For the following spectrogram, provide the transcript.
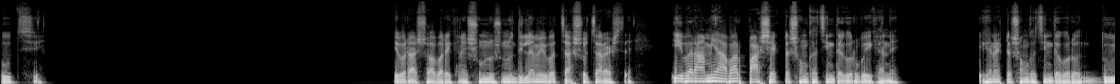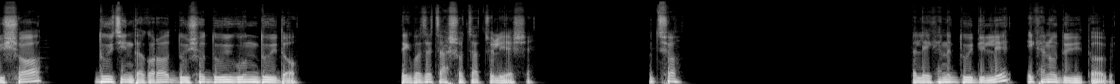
বুঝছি। এবার আসো, আবার এখানে শূন্য শূন্য দিলাম, এবার চারশো চার আসছে। এবার আমি আবার পাশে একটা সংখ্যা চিন্তা করব এখানে। এখানে একটা সংখ্যা চিন্তা করো, দুইশো, দুই চিন্তা করো, দুইশো দুই গুণ দুই দাও। দেখবা যে চারশো চার চলে আসে। বুঝছ? তাহলে এখানে দুই দিলে এখানেও দুই দিতে হবে।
